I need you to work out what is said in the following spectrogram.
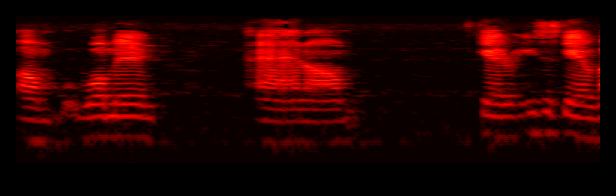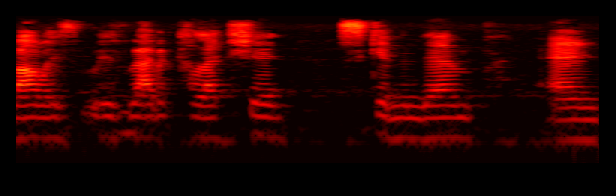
um woman, and um, getting, he's just getting violent with his, his rabbit collection, skinning them, and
